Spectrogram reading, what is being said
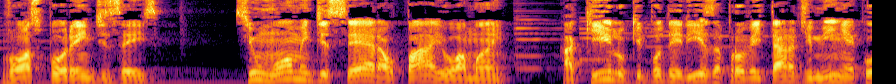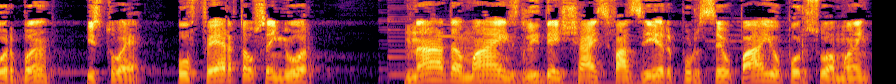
Vós, porém, dizeis: Se um homem disser ao pai ou à mãe, aquilo que poderias aproveitar de mim é corbã, isto é, oferta ao Senhor, nada mais lhe deixais fazer por seu pai ou por sua mãe,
